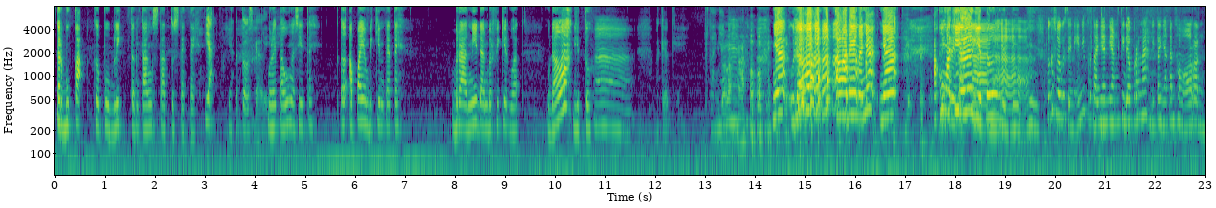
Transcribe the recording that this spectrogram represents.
terbuka ke publik tentang status Teteh. ya Ya. betul sekali Boleh tahu nggak sih Teh eh, apa yang bikin Teteh berani dan berpikir buat udahlah gitu. ah oke oke Udahlah, pertanyaannya nah. Ya udahlah kalau ada yang nanya, nya aku makin Diceritakan. gitu Ah, gitu. ah, ah. bagus bagus ini ini pertanyaan yang tidak pernah ditanyakan sama orang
